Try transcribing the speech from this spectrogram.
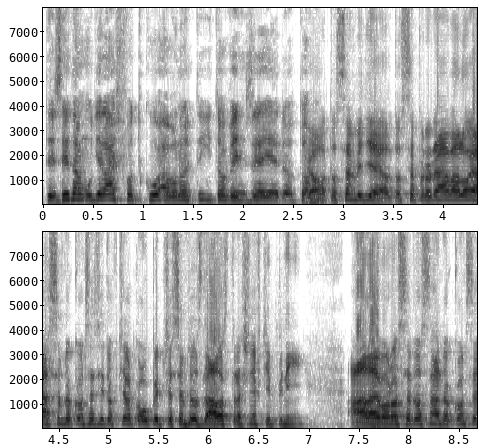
Ty si tam uděláš fotku a ono ti to vyhřeje do toho. Jo, to jsem viděl, to se prodávalo, já jsem dokonce si to chtěl koupit, protože jsem to zdálo strašně vtipný, ale ono se to snad dokonce,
